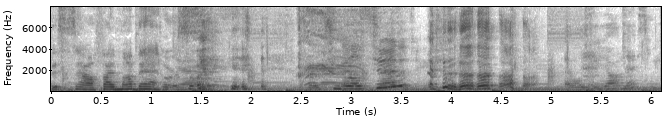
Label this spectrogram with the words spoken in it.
This is how I fight my battles. for, for 202, Strategy. and we'll see y'all next week.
